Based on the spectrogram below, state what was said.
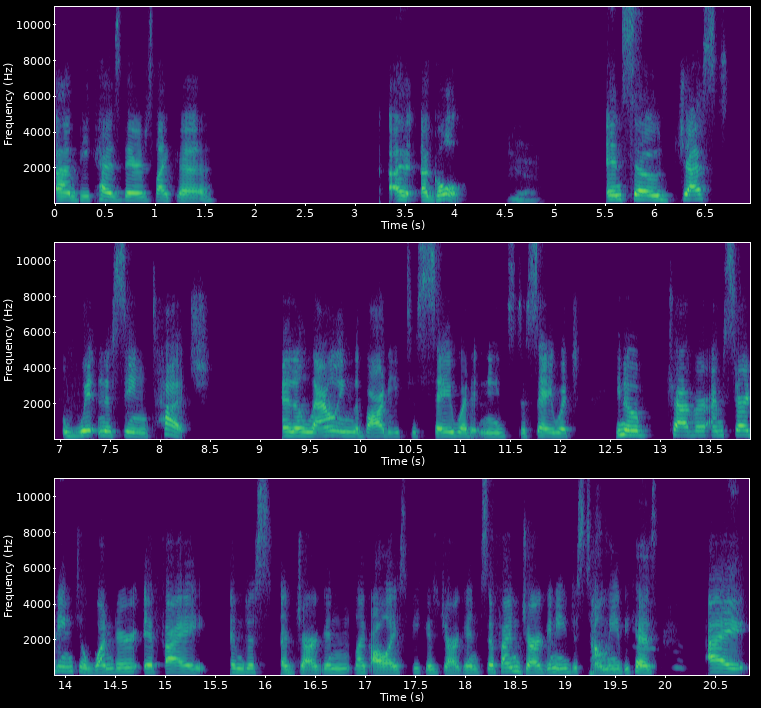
um, because there's like a, a a goal. Yeah. And so just witnessing touch and allowing the body to say what it needs to say which you know Trevor I'm starting to wonder if I am just a jargon, like all I speak is jargon. So if I'm jargony, just tell me because I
